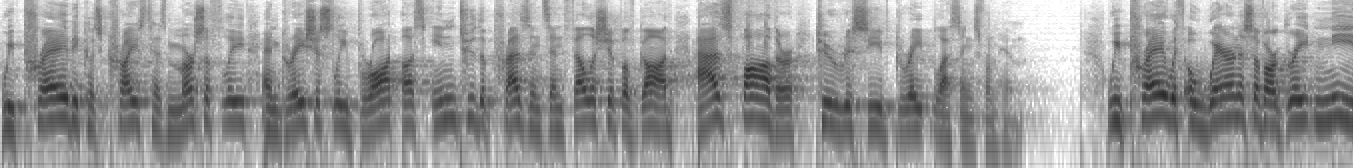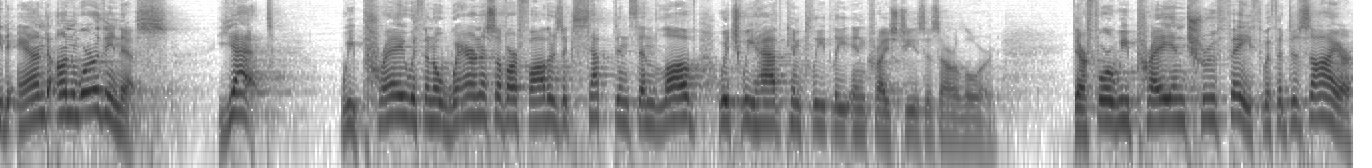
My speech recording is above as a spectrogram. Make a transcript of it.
We pray because Christ has mercifully and graciously brought us into the presence and fellowship of God as Father to receive great blessings from Him. We pray with awareness of our great need and unworthiness, yet we pray with an awareness of our Father's acceptance and love, which we have completely in Christ Jesus our Lord. Therefore, we pray in true faith with a desire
